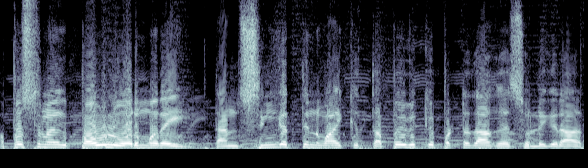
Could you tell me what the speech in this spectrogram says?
அப்போஸ்தலன் பவுல் ஒருமுறை தன் சிங்கத்தின் வாய்க்கு தப்புவிக்கப்பட்டதாக சொல்லுகிறார்.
